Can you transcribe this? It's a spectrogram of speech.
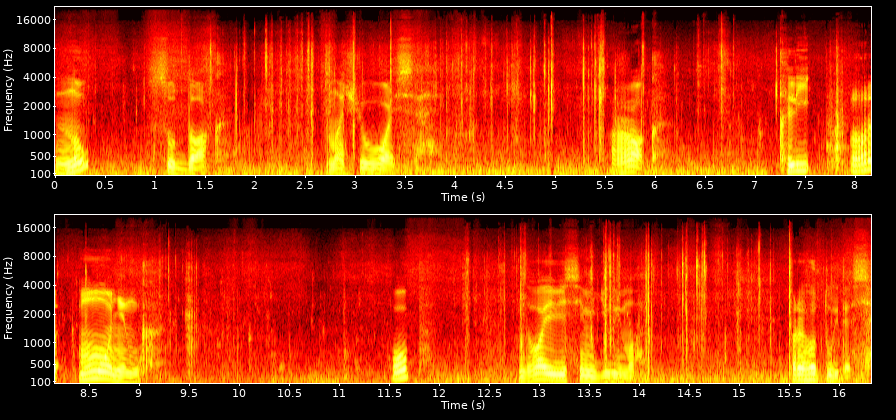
Ну, судак. Начувайся. Рок. Клі... Р... Монінг. Оп. 2,8 дюйма. Приготуйтесь.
